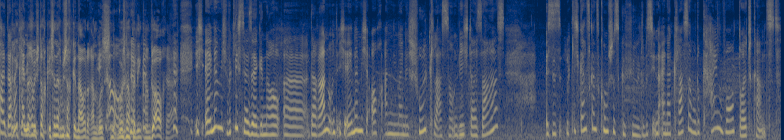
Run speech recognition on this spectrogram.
Ah, ich, erinnere mich noch, ich erinnere mich noch genau daran, wo ich, ich wo ich, nach Berlin kam. Du auch, ja? Ich erinnere mich wirklich sehr, sehr genau äh, daran und ich erinnere mich auch an meine Schulklasse und wie ich da saß. Es ist wirklich ein ganz, ganz komisches Gefühl. Du bist in einer Klasse, wo du kein Wort Deutsch kannst.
